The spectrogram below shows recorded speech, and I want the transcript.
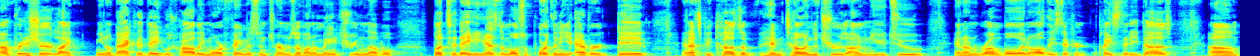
I'm pretty sure, like, you know, back in the day, he was probably more famous in terms of on a mainstream level, but today he has the most support than he ever did, and that's because of him telling the truth on YouTube and on Rumble and all these different places that he does. Um,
